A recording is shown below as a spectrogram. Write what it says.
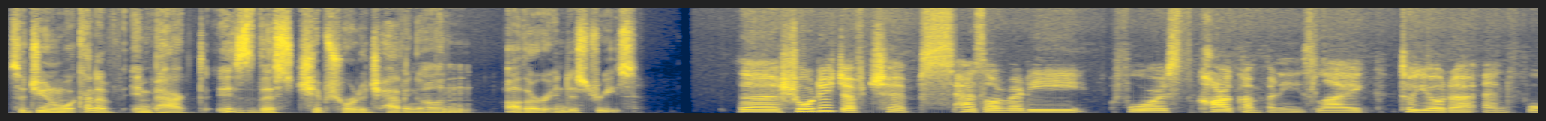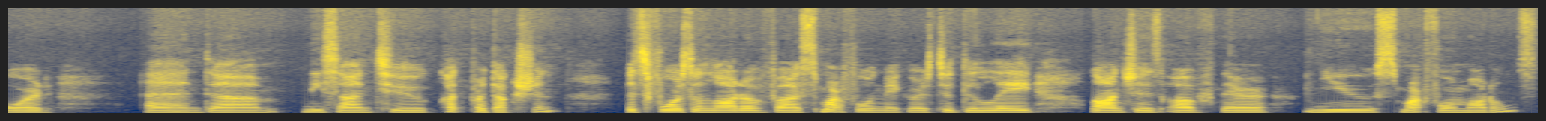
So, June, what kind of impact is this chip shortage having on other industries? The shortage of chips has already forced car companies like Toyota and Ford and um, Nissan to cut production. It's forced a lot of uh, smartphone makers to delay launches of their new smartphone models.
